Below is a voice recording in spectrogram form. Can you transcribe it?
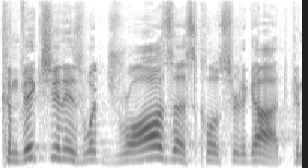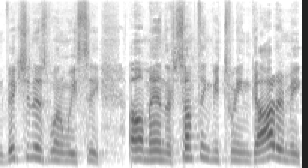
Conviction is what draws us closer to God. Conviction is when we see, oh man, there's something between God and me,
